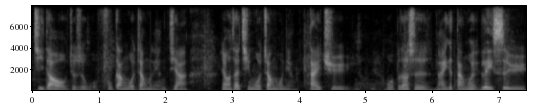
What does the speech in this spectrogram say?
寄到就是我福冈我丈母娘家，然后再请我丈母娘带去，我不知道是哪一个单位，类似于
